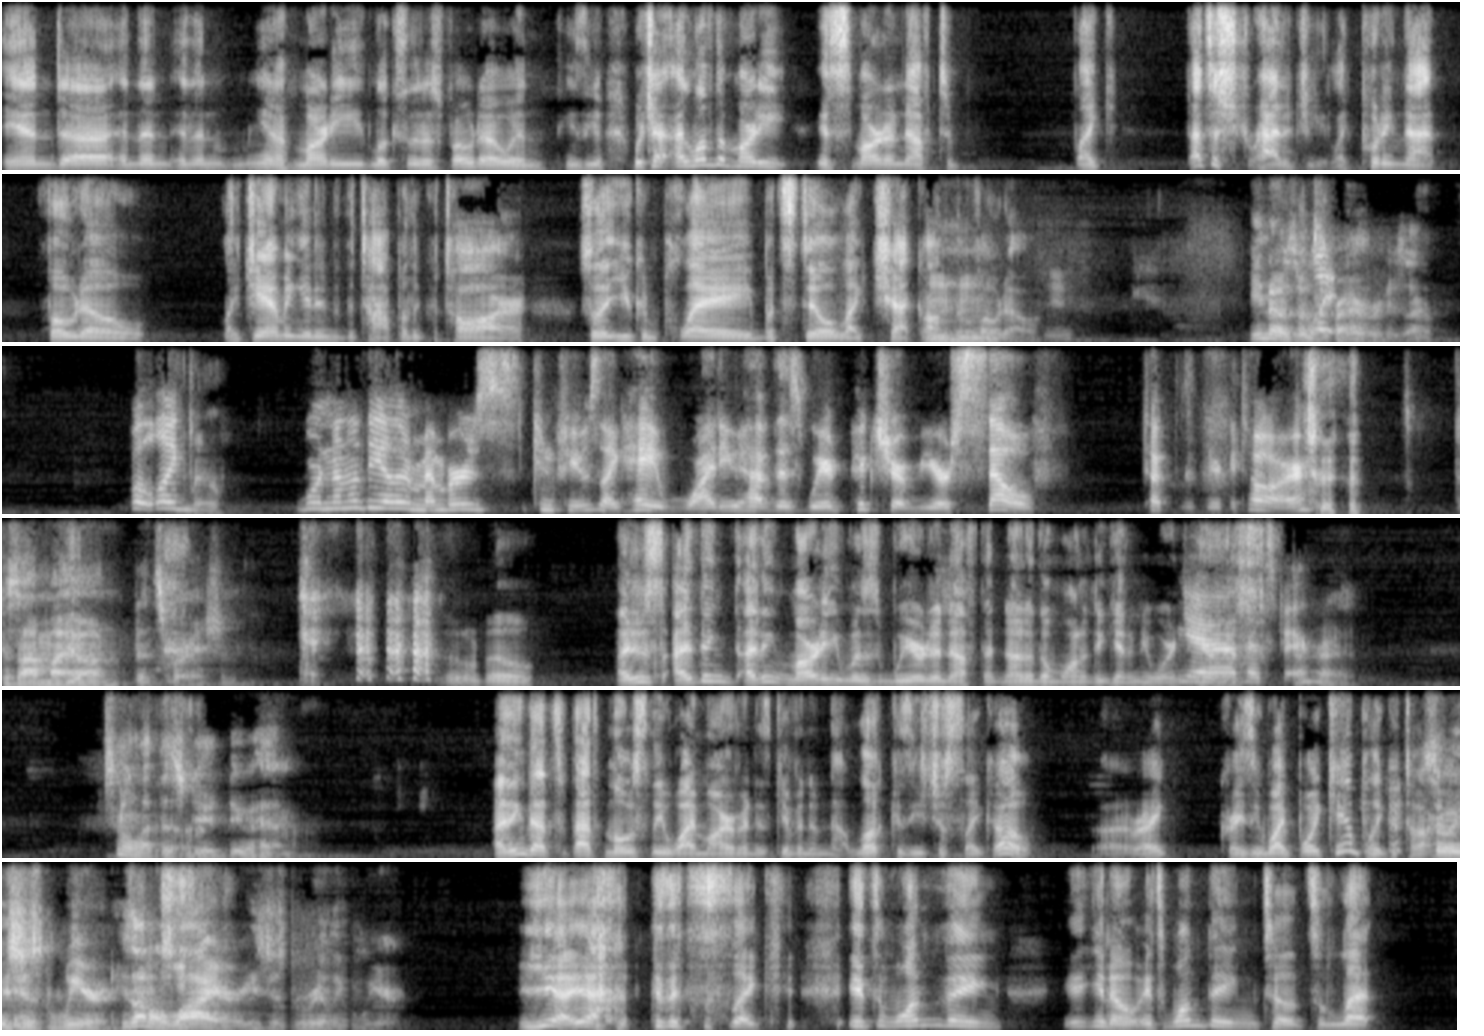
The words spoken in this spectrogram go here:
and uh, and then and then yeah, Marty looks at his photo and he's which I, I love that Marty is smart enough to like that's a strategy, like putting that photo, like jamming it into the top of the guitar so that you can play but still like check on Mhm. the photo. he knows what his priorities are. But like, Yeah. were none of the other members confused? Like, hey, why do you have this weird picture of yourself tucked with your guitar? Because I'm my own inspiration. I don't know. I just I think I think Marty was weird enough that none of them wanted to get anywhere near yeah, him. that's All fair. right. Just gonna let this Yeah. dude do him. I think that's that's mostly why Marvin is giving him that look because he's just like, oh, right, crazy white boy can't play guitar. So he's just weird. He's not a liar. He's just really weird. yeah, yeah, because it's just like it's one thing, you know, it's one thing to to let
